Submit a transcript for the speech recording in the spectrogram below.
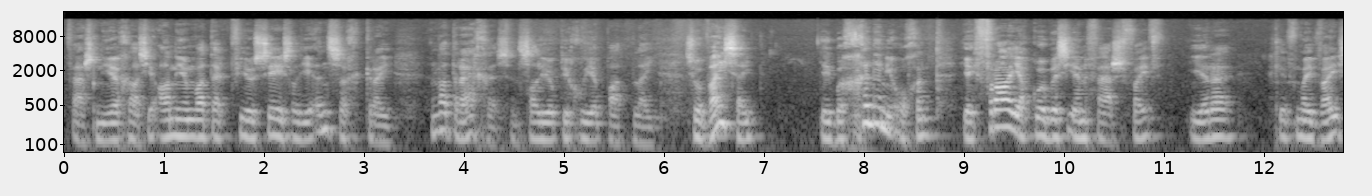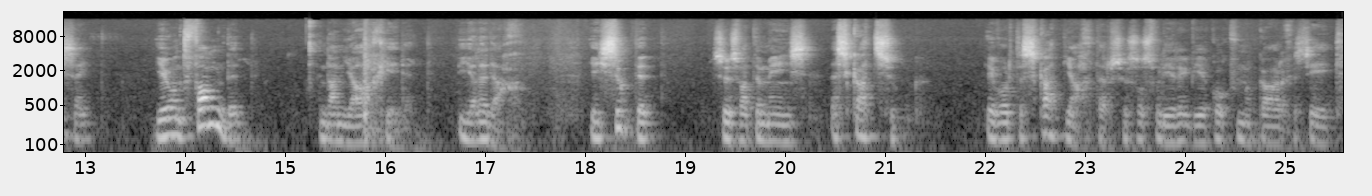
Vers 9: As jy aanneem wat ek vir jou sê, sal jy insig kry en wat reg is en sal jy op die goeie pad bly. So wysheid, jy begin in die oggend, jy vra Jakobus 1 vers 5, Here, gee vir my wysheid. Jy ontvang dit en dan jaag jy dit die hele dag. Jy soek dit soos wat 'n mens 'n skat soek. Jy word 'n skatjagter soos ons verlede week ook vir mekaar gesê het.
